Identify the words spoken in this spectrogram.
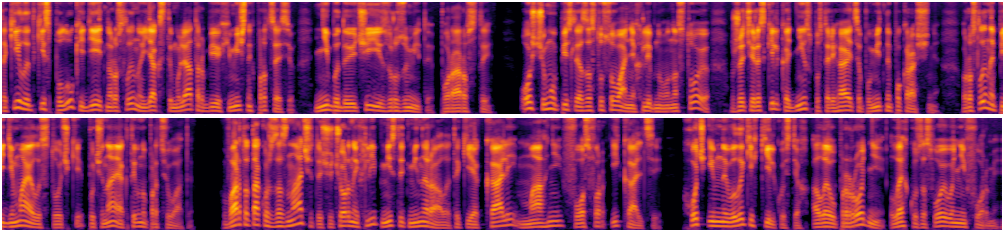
Такі литкі сполуки діють на рослину як стимулятор біохімічних процесів, ніби даючи їй зрозуміти – пора рости. Ось чому після застосування хлібного настою вже через кілька днів спостерігається помітне покращення. Рослина підіймає листочки, починає активно працювати. Варто також зазначити, що чорний хліб містить мінерали, такі як калій, магній, фосфор і кальцій. Хоч і в невеликих кількостях, але у природній, легко засвоюваній формі.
